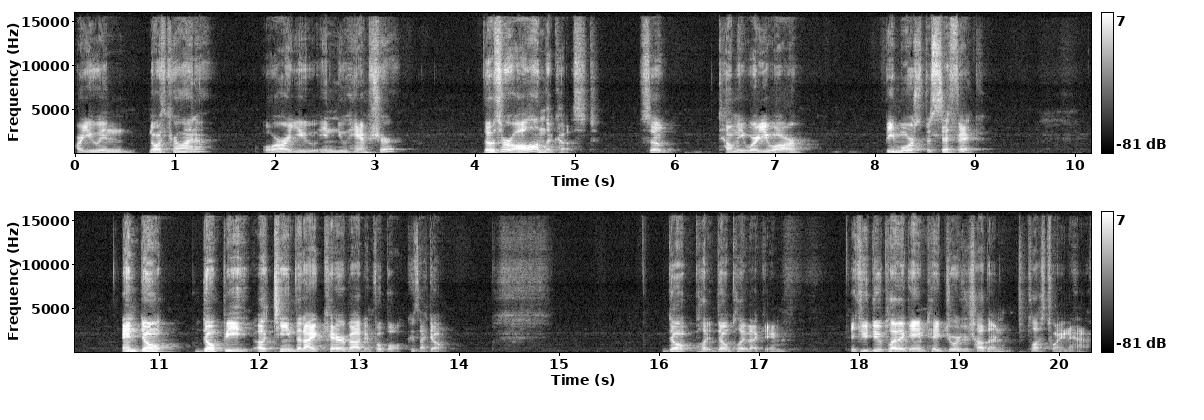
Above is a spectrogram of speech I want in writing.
are you in North Carolina? Or are you in New Hampshire? Those are all on the coast. So tell me where you are. Be more specific. And don't don't be a team that I care about in football because I don't. Don't play don't play that game. If you do play the game, take Georgia Southern plus 20 and a half.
